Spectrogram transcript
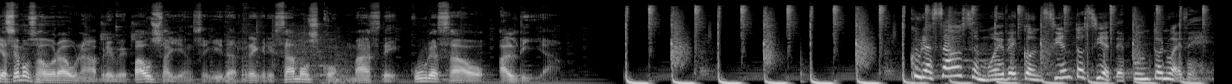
Y hacemos ahora una breve pausa y enseguida regresamos con más de Curazao al día. Curazao se mueve con 107.9.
